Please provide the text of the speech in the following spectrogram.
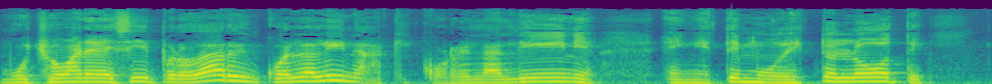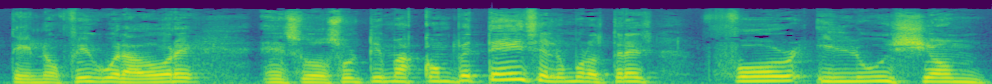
Muchos van a decir, pero Darwin, ¿cuál es la línea? Aquí corre la línea en este modesto lote de no figuradores en sus dos últimas competencias. El número 3, For Illusion.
